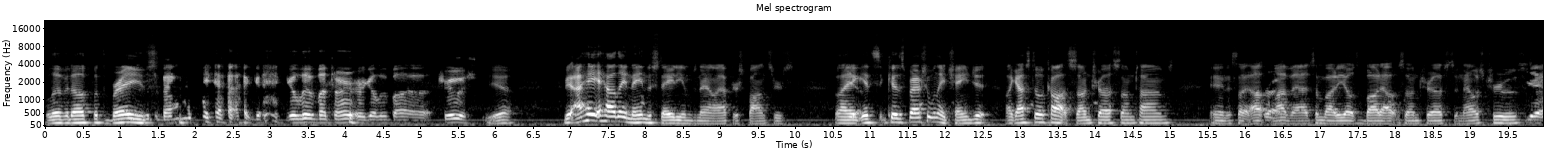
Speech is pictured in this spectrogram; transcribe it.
live it up with the Braves. Yeah, go, go live by Turn or go live by uh, Truist. Yeah. Dude, I hate how they name the stadiums now after sponsors. Like Yeah. it's because especially when they change it. Like I still call it SunTrust sometimes, and it's like oh, Right. my bad, somebody else bought out SunTrust and now it's Truist. Yeah,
